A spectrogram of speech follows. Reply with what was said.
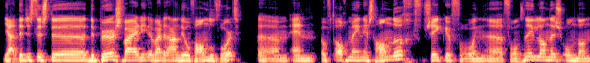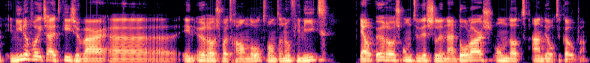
Ja, dit is dus de, de beurs waar, die, waar het aandeel verhandeld wordt. Um, en over het algemeen is het handig, zeker voor, uh, voor ons Nederlanders, om dan in ieder geval iets uit te kiezen waar in euro's wordt gehandeld. Want dan hoef je niet jouw euro's om te wisselen naar dollars om dat aandeel te kopen.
